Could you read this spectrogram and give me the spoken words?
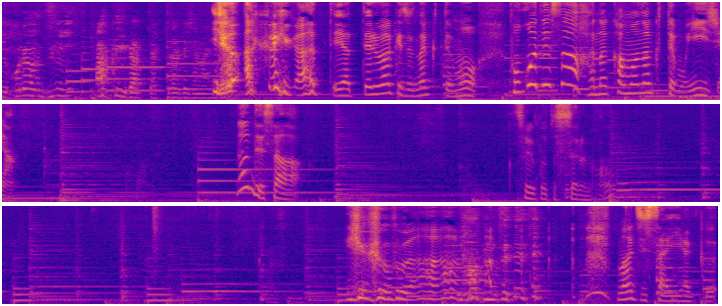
でこれは別に悪意があってやっただけじゃないいや悪意があってやってるわけじゃなくてもここでさ鼻かまなくてもいいじゃん。なんでさそういうことするの？うわ。ーなんで？マジ最悪。は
